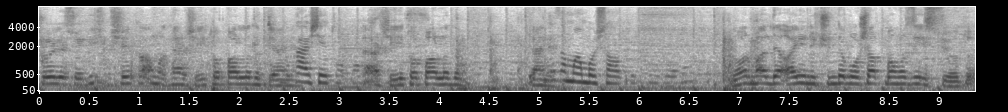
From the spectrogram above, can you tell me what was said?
şöyle söyleyeyim hiçbir şey kalmadı. Her şeyi toparladık yani. her şey toplanmış. Her şeyi toparladım. Yani Ne zaman boşaltıyorsunuz? normalde ayın üçünde boşaltmamızı istiyordu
